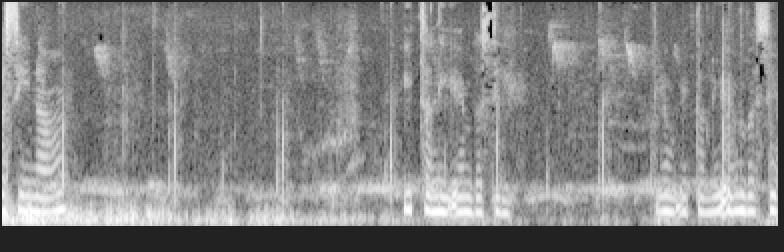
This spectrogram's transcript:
Embassy ng Italy Embassy. Ito yung Italy Embassy.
